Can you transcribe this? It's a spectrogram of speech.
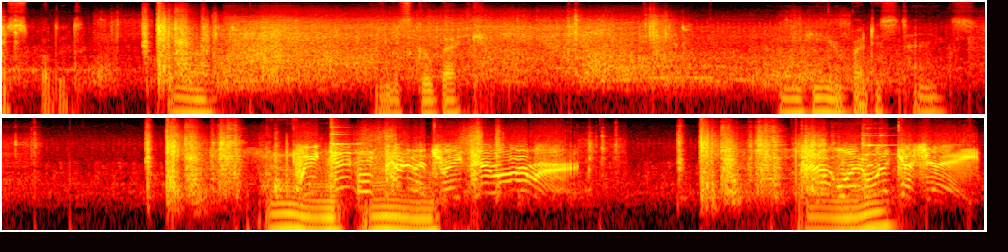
Got 'em. And that was spotted. Uh, let's go back. Over here by these tanks. Oh, We didn't penetrate their armor. That one ricocheted.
